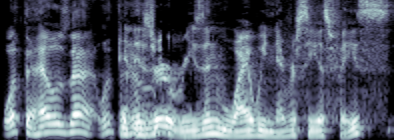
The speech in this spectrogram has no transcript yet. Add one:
What the hell is that? What the and is there a reason why we never see his face?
